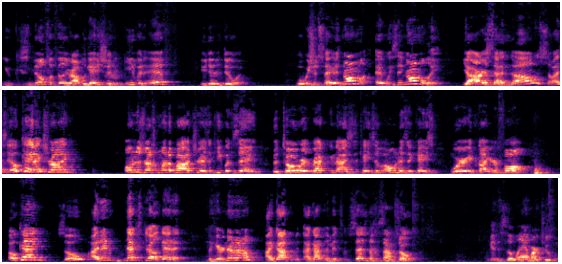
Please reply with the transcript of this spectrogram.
you still fulfill your obligation even if you didn't do it? What we should say is normal. If we say normally, Yair said no, so I say okay, I tried. Onus Rachman Apatre, as I keep on saying, the Torah recognizes the case of onus, a case where it's not your fault. Okay, so I didn't. Next year I'll get it. But here, no, no, no. I got, I got the mitzvah. Says the Chassam Sofer. Okay, this is a landmark tshuva.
